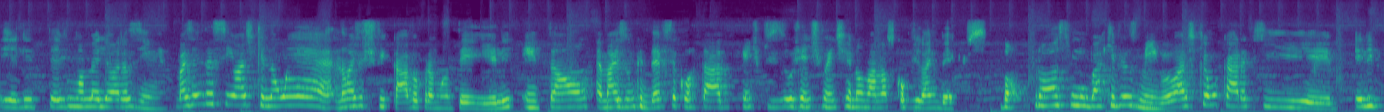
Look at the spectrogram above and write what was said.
ele teve uma melhorazinha. Mas ainda assim, eu acho que não é, não é justificável para manter ele. Então, é mais um que deve ser cortado, porque a gente precisa urgentemente renovar nosso corpo de linebackers. Bom, próximo, Barquíveis Mingo. Eu acho que é um cara que ele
